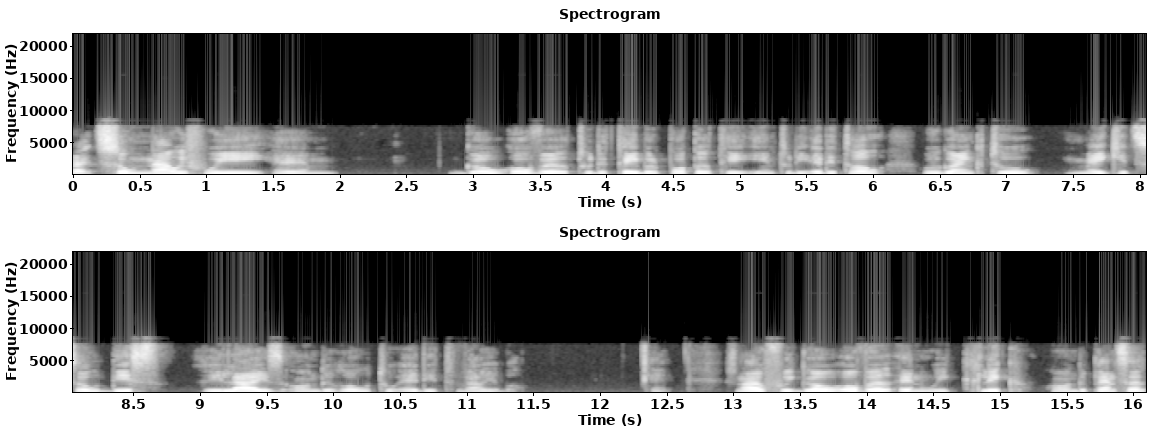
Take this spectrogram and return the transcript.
All right, so now if we um, go over to the table property into the editor, we're going to make it so this relies on the row to edit variable. Okay, so now if we go over and we click on the pencil,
